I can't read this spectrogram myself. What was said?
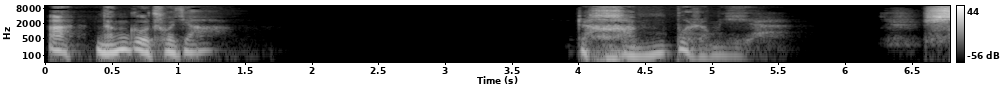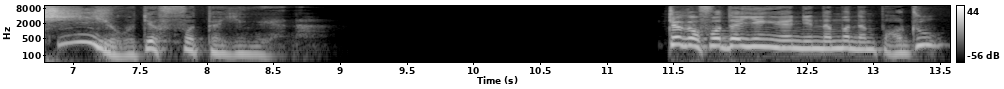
啊，能够出家，这很不容易啊，稀有的福德因缘呐，这个福德因缘，你能不能保住？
